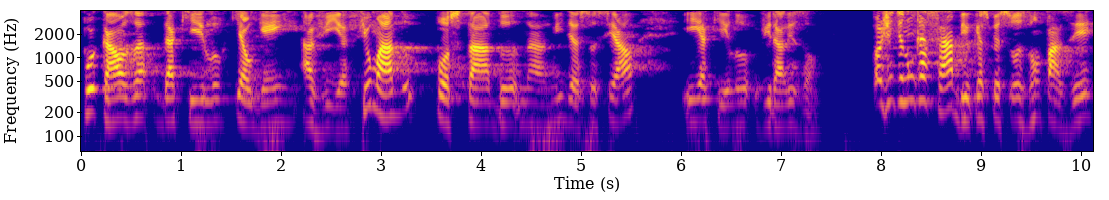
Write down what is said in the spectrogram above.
por causa daquilo que alguém havia filmado, postado na mídia social e aquilo viralizou. Então a gente nunca sabe o que as pessoas vão fazer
